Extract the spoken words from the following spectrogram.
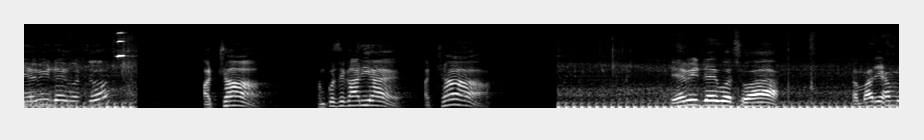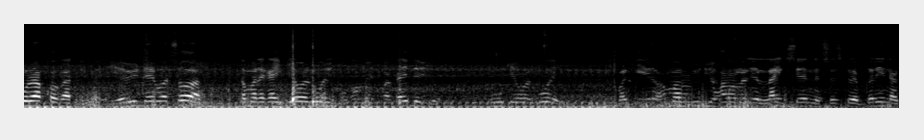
હેવી ડ્રાઈવર છો અચ્છા હમકો સિખા રહ્યા હે અચ્છા હેવી ડ્રાઈવર છો આ અમારી સામું રાખો કાતી હેવી ડ્રાઈવર છો, તમારે કાંઈ કહેવાનું હોય તો કોમેન્ટમાં કહી દેજો. શું કહેવાનું હોય. બાકી અમારો વીડિયો સારો લાગે લાઈક શેર ને સબસ્ક્રાઈબ કરી નાખજો.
